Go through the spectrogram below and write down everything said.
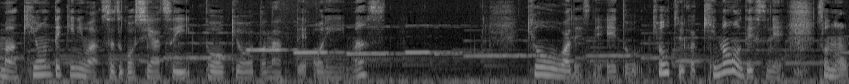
まあ基本的には過ごしやすい東京となっております。今日はですねえっ、ー、と今日というか昨日ですねその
